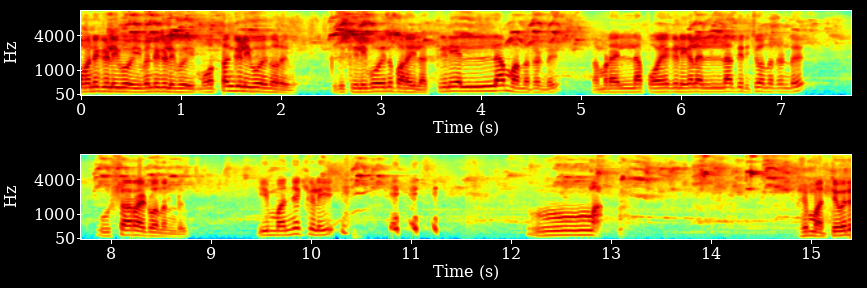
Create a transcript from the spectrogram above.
അവന്റെ കിളി പോയി ഇവന്റെ കിളി പോയി. മൊത്തം കിളി പോയി എന്ന് പറയും. ഇത് കിളി പോയെന്ന് പറയില്ല. കിളിയെല്ലാം വന്നിട്ടുണ്ട്. നമ്മുടെ എല്ലാ പോയ കിളികളെല്ലാം തിരിച്ചു വന്നിട്ടുണ്ട്. ഉഷാറായിട്ട് വന്നിട്ടുണ്ട്. ഈ മഞ്ഞക്കിളി. പക്ഷെ മറ്റവർ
